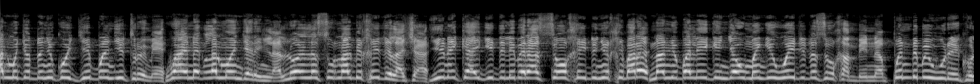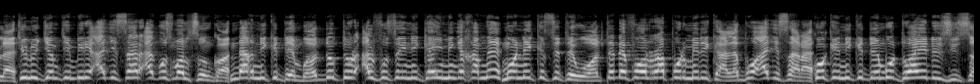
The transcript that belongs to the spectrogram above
at mu jot dañu koy jébbal njiitu réew mi. Waaye nag lan mooy njariñ la? Loolu la journal bi xëy di laaj. Yéen kaay gi di Libération xëy duñu xibaar naan ñu ba léegi njaw ma ngi wéy di desu xam na pënd bi wureeku la ci lu jëm ci mbiri Adji Sarr ak Ousmane Sonko ndax ni ki démb docteur Alfouseyni Gaye mi nga xam ne moo nekk CTO te defoon rapport médical bu Adji Sarr kooke ni ki démb doyen de justice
